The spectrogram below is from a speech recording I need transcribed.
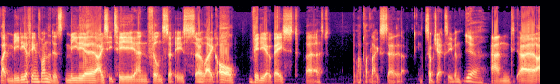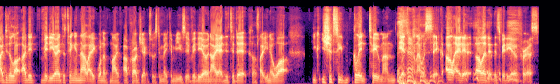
like media themes ones. It is media, ICT, and film studies. So like all video based, uh, like uh, subjects even. Yeah. And uh, I did a lot. I did video editing in that. Like one of my our projects was to make a music video, and I edited it because I was like, you know what. You, you should see Glint too, man. The editing on that was sick. I'll edit. I'll edit this video for us.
